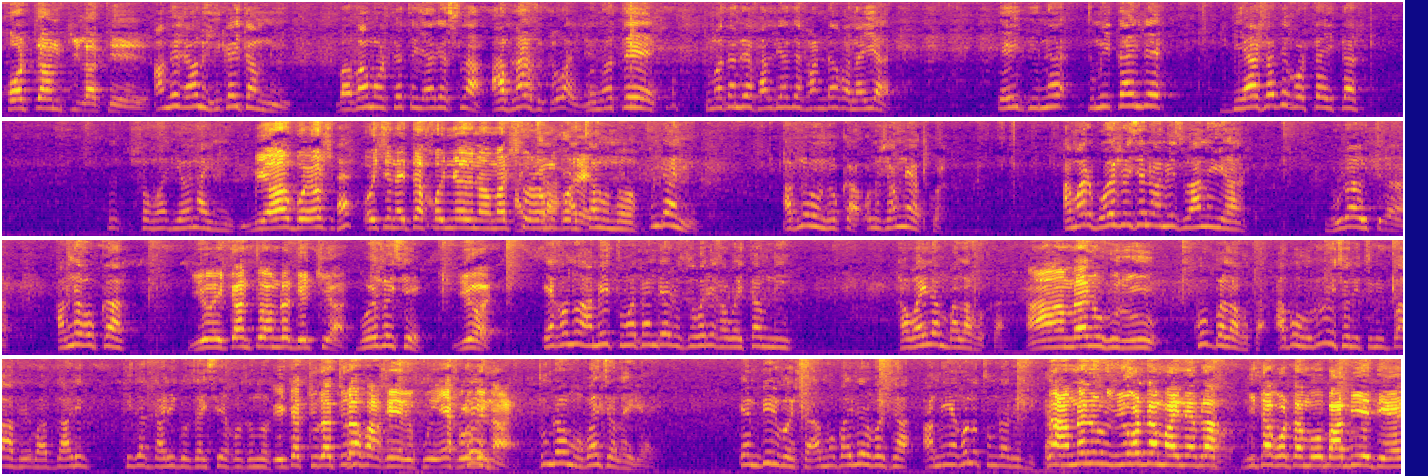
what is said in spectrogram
করতাম কিলাতে। আমি কাম শিকাইতাম নি। বাবা মরতে তো ইয়া গেছলা আপনার ছোট ভাই মনতে তোমার রে ফালিয়া যে ফান্ডা বানাইয়া। এই দিনে তুমি তাই রে বিয়া সাথে করতে ইতার সময় দিয়েও নাইনি বিয়ার বয়স? হয়েছে না এটা কন্যা আমার শরম করে আচ্ছা শুনো। শুনটা নি? আপনি শুনুকা সামনে আপকা আমার বয়স হয়েছে না আমি জোয়ান ইয়ার বুড়া হইতরা আপনি হোকা জি এইখান তো আমরা দেখি আর বয়স হয়েছে জি হয় এখনও আমি তোমার তান দিয়ে রুজু করে খাওয়াইতাম নি। খাওয়াইলাম বালা কথা। আমরা নুহুরু খুব বালা কথা। আবু হুরু হয়েছ নি তুমি? বাপ রে বাপ দাড়ির কিবা দাড়ি গজাইছে এখজনের এটা তুরা তুরা ফাঁকে এক লগে নাই। তোমরা মোবাইল চালাই যায় এমবির পয়সা মোবাইলের পয়সা আমি এখনও তোমরা আমরা করতাম ভাই না এবলা করতাম ও বাবিয়ে দিয়ে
